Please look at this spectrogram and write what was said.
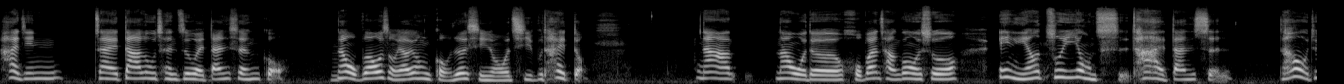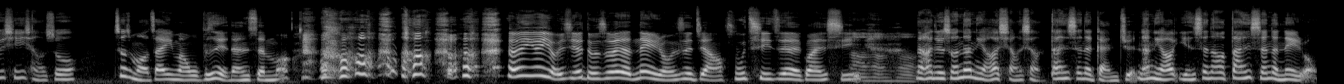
他已经在大陆称之为单身狗。那我不知道为什么要用狗这个形容，我其实不太懂。那那我的伙伴常跟我说：“诶，你要注意用词，他还单身。”然后我就心想说：“这什么好在意吗？我不是也单身吗？” 然后因为有一些读书会的内容是讲夫妻之间的关系，那他就说：“那你要想想单身的感觉，那你要延伸到单身的内容。”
